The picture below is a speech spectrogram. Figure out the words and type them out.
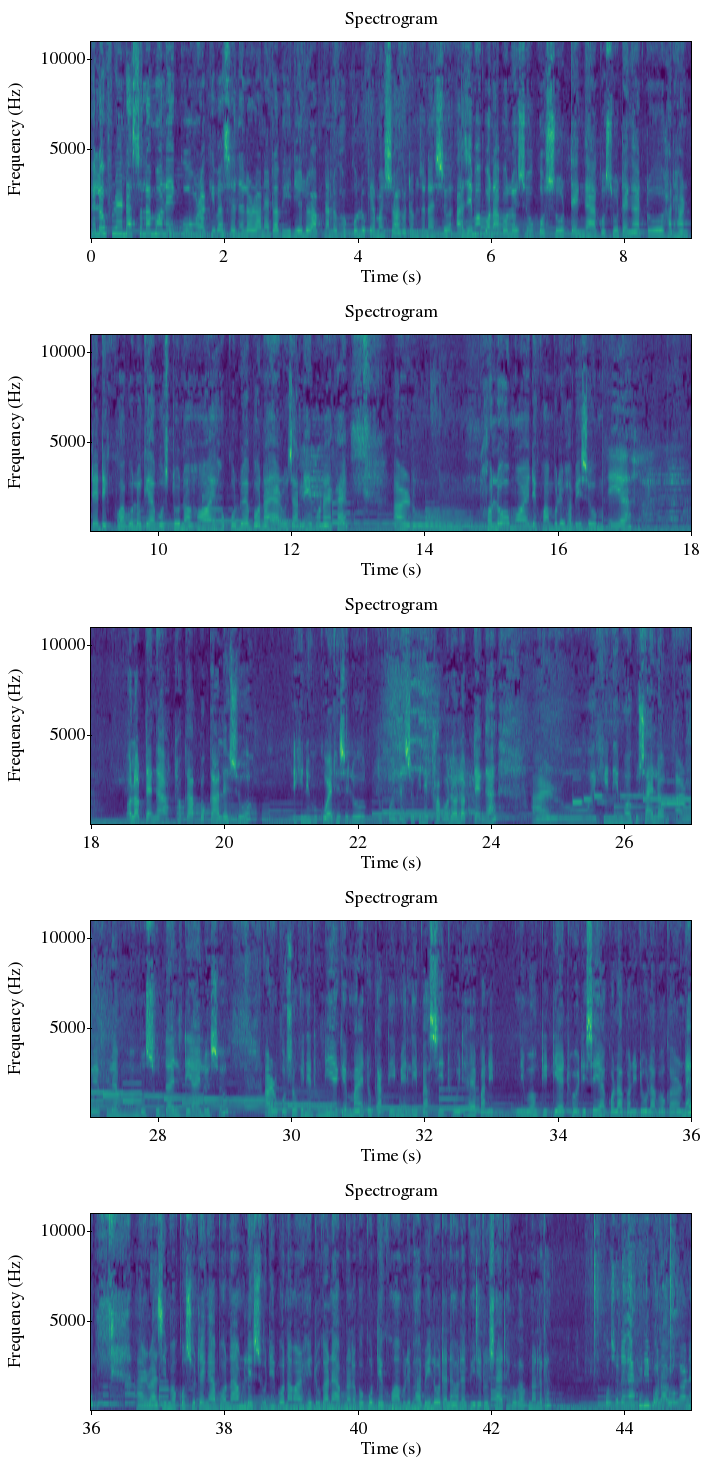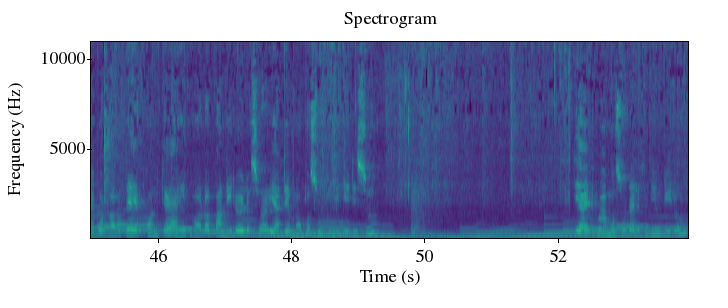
Hello friend আছালামু আলাইকুম ৰাকিবা চেনেলৰ আন এটা ভিডিঅ'লৈ আপোনালোক সকলোকে মই স্বাগতম জনাইছোঁ। আজি মই বনাব লৈছোঁ কচুৰ টেঙা। কচুৰ টেঙাটো সাধাৰণতে দেখুৱাবলগীয়া বস্তু নহয়। সকলোৱে বনায় আৰু জানেই বনাই খায়। আৰু হ'লেও মই দেখুৱাম বুলি ভাবিছোঁ। এয়া অলপ টেঙা থকা পকা লেচু। এইখিনি শুকুৱাই থৈছিলোঁ। লেচুখিনি খাবলৈ অলপ টেঙা। আৰু এইখিনি মই গুচাই ল'ম। আৰু এইফালে মই মচুৰ দাইল তিয়াই লৈছোঁ। আৰু কচুখিনি ধুনীয়াকৈ মায়েতো কাটি মেলি বাচি ধুই ধাই পানীত নিমখ দি তিয়াই থৈ দিছে ইয়াৰ ক'লা পানীটো ওলাবৰ কাৰণে। আৰু আজি মই কচু টেঙা বনাম লেচু দি বনাম আৰু সেইটো কাৰণে আপোনালোককো দেখুৱাওঁ বুলি ভাবিলোঁ তেনেহ'লে ভিডিঅ'টো চাই থাকক আপোনালোকে। কচু টেঙাখিনি বনাবৰ কাৰণে প্ৰথমতে এখন কেৰাহীত মই অলপ পানী লৈ লৈছোঁ আৰু ইয়াতে মই কচুখিনি দি দিছোঁ। তিয়াই থোৱা মচুৰ দাইলখিনিও দি দিওঁ।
